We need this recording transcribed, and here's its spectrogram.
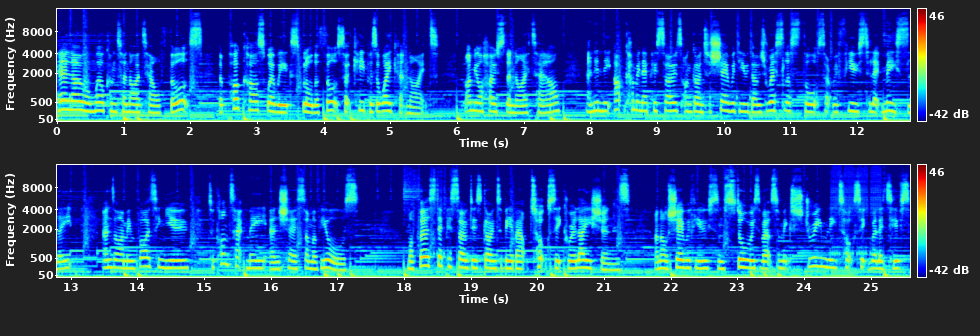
Hello and welcome to Night Owl Thoughts, the podcast where we explore the thoughts that keep us awake at night. I'm your host, the Night Owl, and in the upcoming episodes, I'm going to share with you those restless thoughts that refuse to let me sleep, and I'm inviting you to contact me and share some of yours. My first episode is going to be about toxic relations, and I'll share with you some stories about some extremely toxic relatives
